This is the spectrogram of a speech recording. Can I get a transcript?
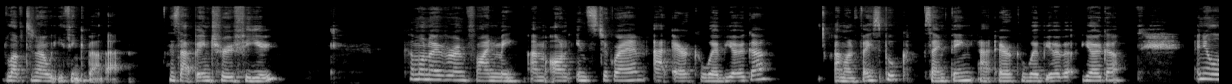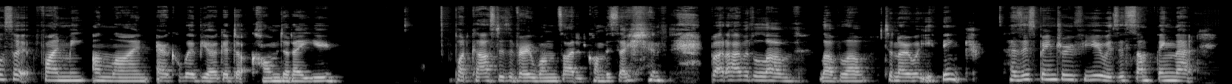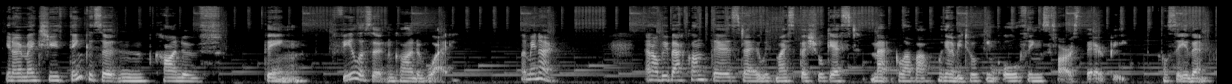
Love to know what you think about that. Has that been true for you? Come on over and find me. I'm on Instagram at Erica Webb Yoga. I'm on Facebook, same thing, at Erica Webb Yoga. And you'll also find me online, ericawebbyoga.com.au. Podcast is a very one sided conversation, but I would love, love, love to know what you think. Has this been true for you? Is this something that, you know, makes you think a certain kind of thing, feel a certain kind of way? Let me know. And I'll be back on Thursday with my special guest, Matt Glover. We're going to be talking all things forest therapy. I'll see you then.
